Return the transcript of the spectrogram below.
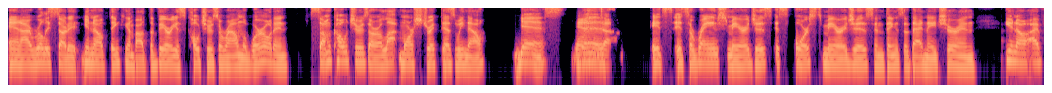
and I really started, you know, thinking about the various cultures around the world. And some cultures are a lot more strict, as we know. Yes. And uh, it's it's arranged marriages, it's forced marriages and things of that nature. And you know, I've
